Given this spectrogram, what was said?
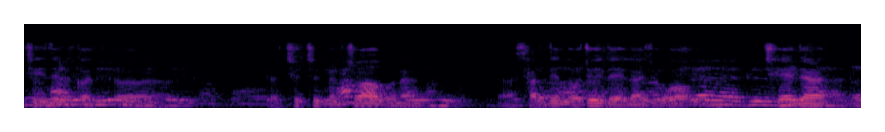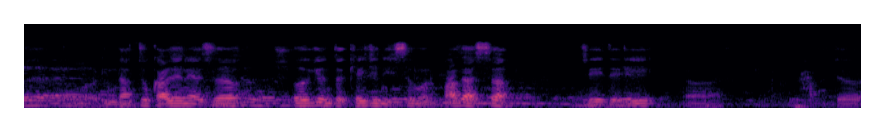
저희들 그 어, 7천명 조합원은 어, 상대 노조에 대해 가지고 최대한 어, 인단투 관련해서 의견도 개진이 있으면 받아서 저희들이 어, 하- 저,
